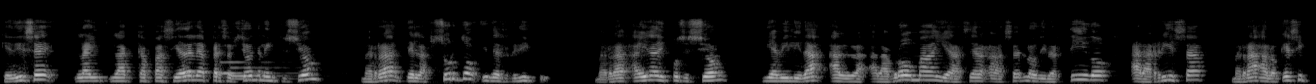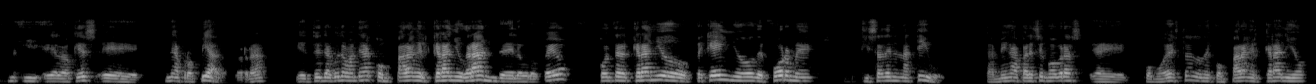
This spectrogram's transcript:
que dice la, capacidad de la percepción, de la intuición, ¿verdad? Del absurdo y del ridículo, ¿verdad? Hay una disposición y habilidad a la, broma y a, hacer, a hacerlo divertido, a la risa, ¿verdad? A lo que es, y, a lo que es eh, inapropiado, ¿verdad? Y entonces, de alguna manera, comparan el cráneo grande del europeo contra el cráneo pequeño, deforme, quizá del nativo. También aparecen obras eh, como estas, donde comparan el cráneo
